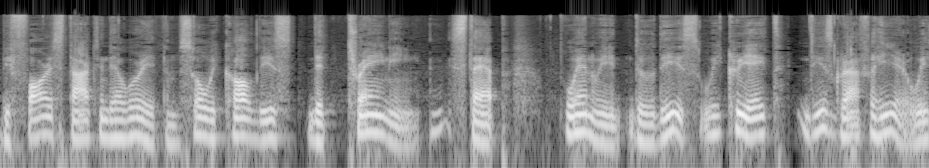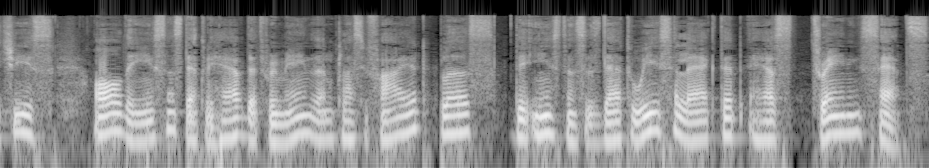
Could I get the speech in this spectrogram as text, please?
before starting the algorithm. So we call this the training step. When we do this we create this graph here which is all the instances that we have that remains unclassified plus the instances that we selected as training sets.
